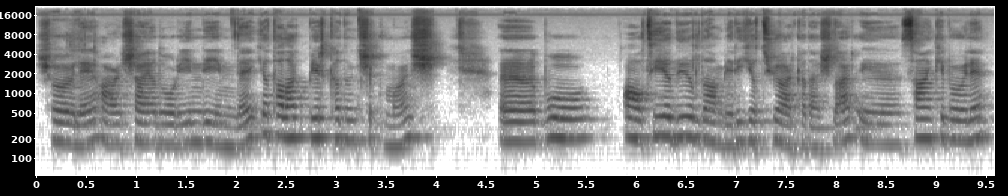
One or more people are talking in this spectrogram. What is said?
Şöyle aşağıya doğru indiğimde yatalak bir kadın çıkmış. E, bu 6-7 yıldan beri yatıyor arkadaşlar. Sanki böyle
